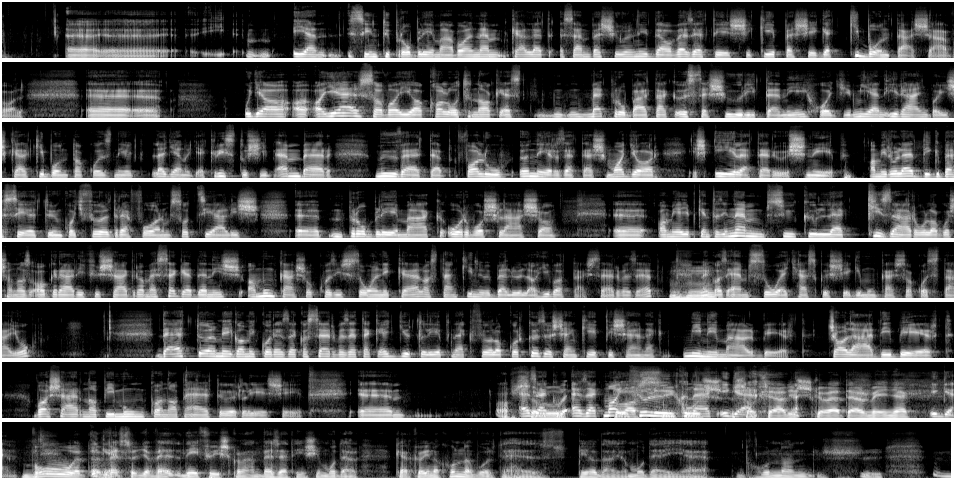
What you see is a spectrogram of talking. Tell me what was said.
ilyen szintű problémával nem kellett szembesülni, de a vezetési képességek kibontásával Ugye a, a, a jelszavai a kalotnak ezt megpróbálták összesűríteni, hogy milyen irányba is kell kibontakozni, hogy legyen ugye Krisztusi ember, műveltebb falu, önérzetes magyar és életerős nép. Amiről eddig beszéltünk, hogy földreform, szociális ö, problémák orvoslása, ö, ami egyébként azért nem szűkül le kizárólagosan az agrárifűságra, mert Szegeden is a munkásokhoz is szólni kell, aztán kinő belőle a hivatás szervezet, uh-huh. meg az EMSZO, egyházközségi munkás szakosztályok, de ettől még, amikor ezek a szervezetek együtt lépnek föl, akkor közösen képviselnek minimálbért, családi bért, vasárnapi munkanap eltörlését, Abszolút ezek, ezek mai fülünknek, igen. szociális követelmények. igen. Volt, igen. Vesz, hogy a névfőiskolán vezetési modell. Kerkainak honnan volt ehhez példája, modellje, honnan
